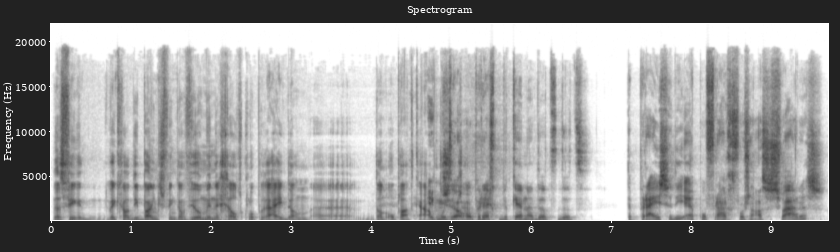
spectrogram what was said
dat vind ik, weet je wel, die bandjes vind ik dan veel minder geldklopperij dan, eh dan oplaadkabels. Ik moet wel zo. oprecht bekennen dat, dat de prijzen die Apple vraagt voor zijn accessoires...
